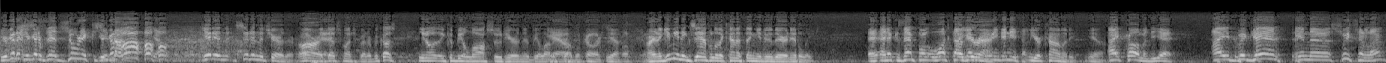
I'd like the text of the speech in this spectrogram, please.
You're gonna, you're gonna, is, Zurich, you're gonna, oh, get in, sit in the chair there. All right, Okay. that's much better because you know there could be a lawsuit here and there'd be a lot Yeah, of of trouble. course, Yeah. of course. All right, now give me an example of the kind of thing you do there in Italy. Uh, an example what I Of am doing in Italy. Your comedy. Yeah. I comedy, yeah. I began in uh, Switzerland,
